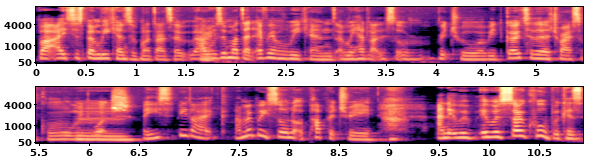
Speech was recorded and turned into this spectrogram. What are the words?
but I used to spend weekends with my dad. So I was with my dad every other weekend, and we had like this sort of ritual where we'd go to the tricycle and we'd watch. Mm. It used to be like I remember we saw a lot of puppetry. And it, it was so cool because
